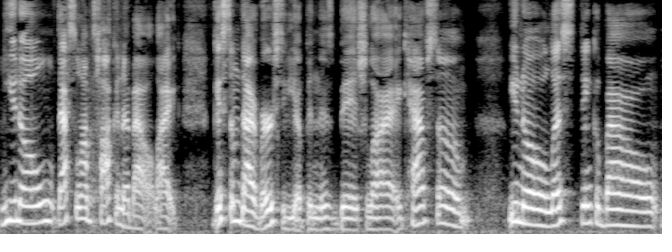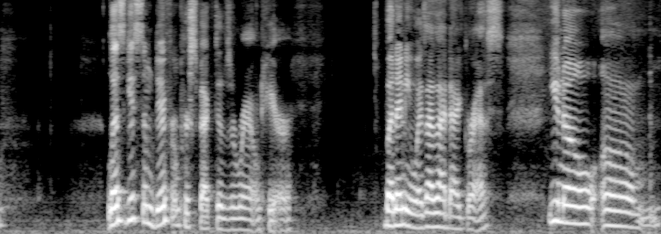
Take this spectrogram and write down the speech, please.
you know that's what i'm talking about like get some diversity up in this bitch like have some you know let's think about let's get some different perspectives around here but anyways, as I digress, you know, um,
